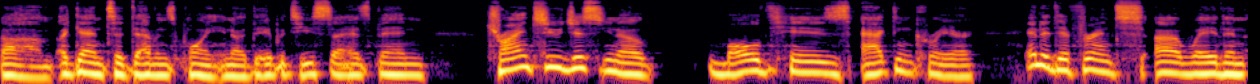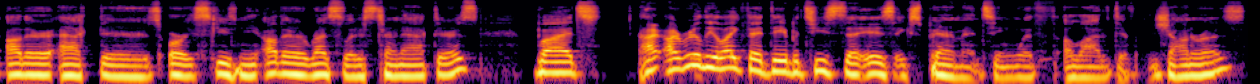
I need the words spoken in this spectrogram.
um, again, to Devin's point, you know, Dave Bautista has been trying to just, you know, mold his acting career in a different uh, way than other actors, or excuse me, other wrestlers turn actors. But I, I really like that Dave Bautista is experimenting with a lot of different genres.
